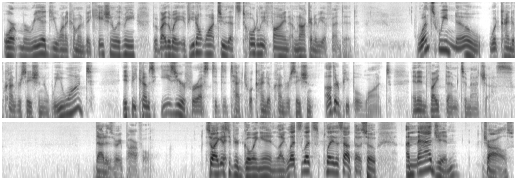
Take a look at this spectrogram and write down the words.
Or Maria, do you want to come on vacation with me? But by the way, if you don't want to, that's totally fine. I'm not going to be offended. Once we know what kind of conversation we want, it becomes easier for us to detect what kind of conversation other people want and invite them to match us. That is very powerful. So I guess if you're going in, like let's let's play this out though. So imagine, Charles,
